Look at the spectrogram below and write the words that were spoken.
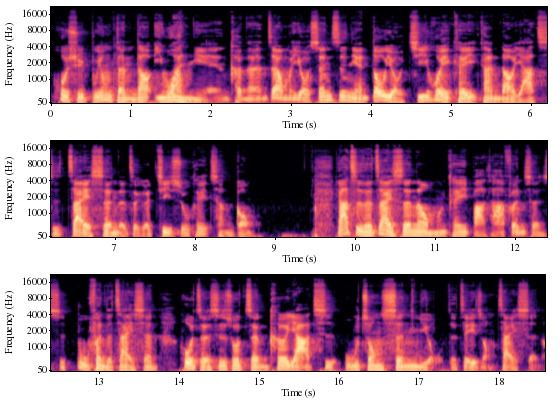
或许不用等到一万年，可能在我们有生之年都有机会可以看到牙齿再生的这个技术可以成功。牙齿的再生呢，我们可以把它分成是部分的再生，或者是说整颗牙齿无中生有的这一种再生哦。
